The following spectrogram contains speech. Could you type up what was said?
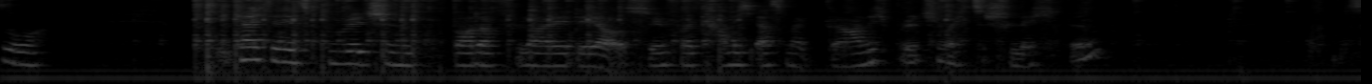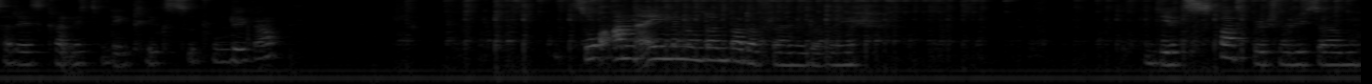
So. Wie kann ich denn jetzt bridgen? Butterfly, der auf jeden Fall kann ich erstmal gar nicht bridgen, weil ich zu schlecht bin. Das hat jetzt gerade nichts mit den Klicks zu tun, Digga. So anaimen und dann Butterfly oder wie? Und jetzt Fast Bridge, würde ich sagen.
